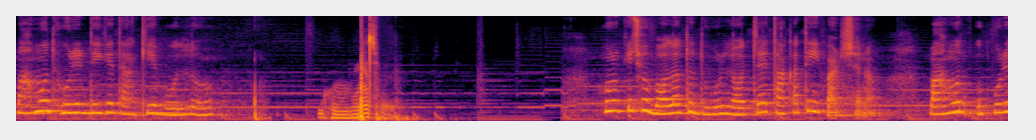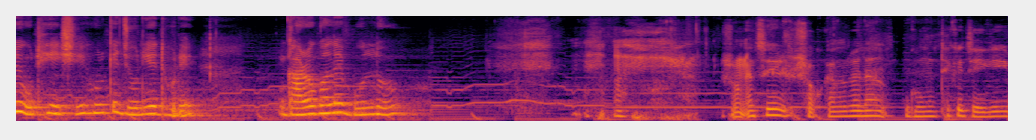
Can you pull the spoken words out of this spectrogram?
মাহমুদ হুরের দিকে তাকিয়ে বলল ঘুম ভেঙেছে? হুর কিছু বলা তো দূর লজ্জায় তাকাতেই পারছে না। মাহমুদ উপরে উঠে এসে হুরকে জড়িয়ে ধরে গাঢ় গলায় বলল শুনেছি সকালবেলা ঘুম থেকে জেগে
